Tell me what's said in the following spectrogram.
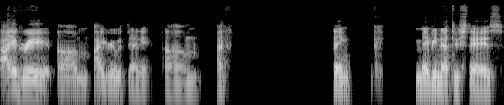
I agree. Um, I agree with Danny. Um, I think maybe Neto stays.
